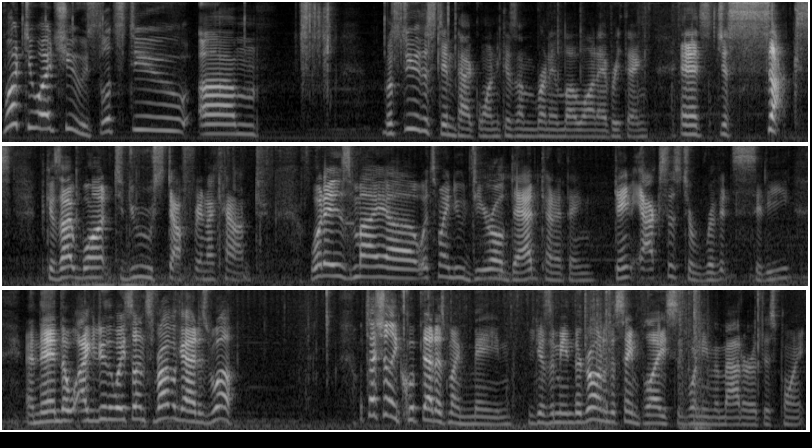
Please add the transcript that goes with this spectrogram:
What do I choose? Let's do, um... Let's do the Stimpak one, because I'm running low on everything. And it just sucks, because I want to do stuff, and I can't. What is my, uh, what's my new dear old dad kind of thing? Gain access to Rivet City. And then the, I can do the Wasteland Survival Guide as well. Let's actually equip that as my main, because, I mean, they're going to the same place. It wouldn't even matter at this point.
